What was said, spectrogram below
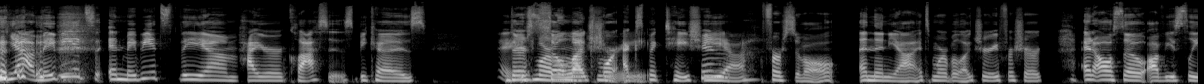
yeah, maybe it's and maybe it's the um higher classes because there's more so much more expectation. Yeah. First of all. And then yeah, it's more of a luxury for sure. And also obviously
